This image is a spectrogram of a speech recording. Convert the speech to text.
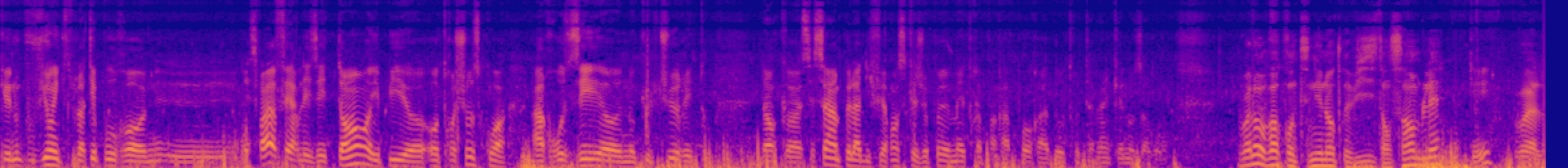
que nous pouvions exploiter pour, n'est-ce pas, faire les étangs et puis autre chose, quoi, arroser nos cultures et tout. Donc c'est ça un peu la différence que je peux mettre par rapport à d'autres terrains que nous avons. Voilà, on va continuer notre visite ensemble. Ok. Voilà.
